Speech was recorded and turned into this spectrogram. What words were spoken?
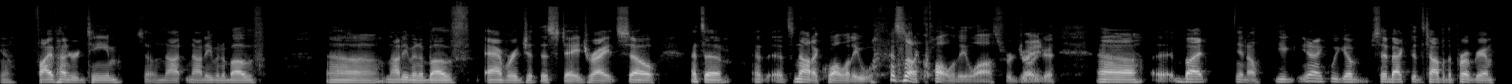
you know, 500 team, so not not even above uh, not even above average at this stage, right? So that's a that's not a quality that's not a quality loss for Georgia. Right. Uh, but you know, you, you know, like we go sit back to the top of the program,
